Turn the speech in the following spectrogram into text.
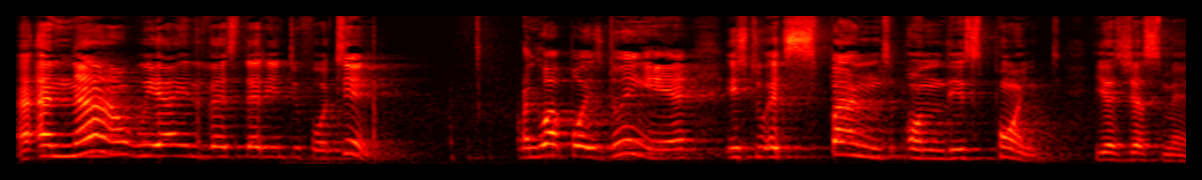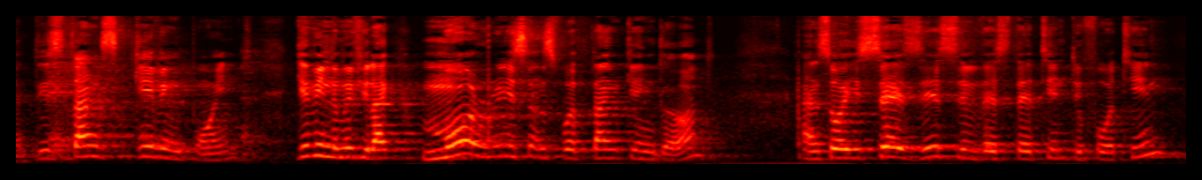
And now we are in verse 13 to 14. And what Paul is doing here is to expand on this point he has just made. This thanksgiving point, giving them, if you like, more reasons for thanking God. And so he says this in verse 13 to 14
